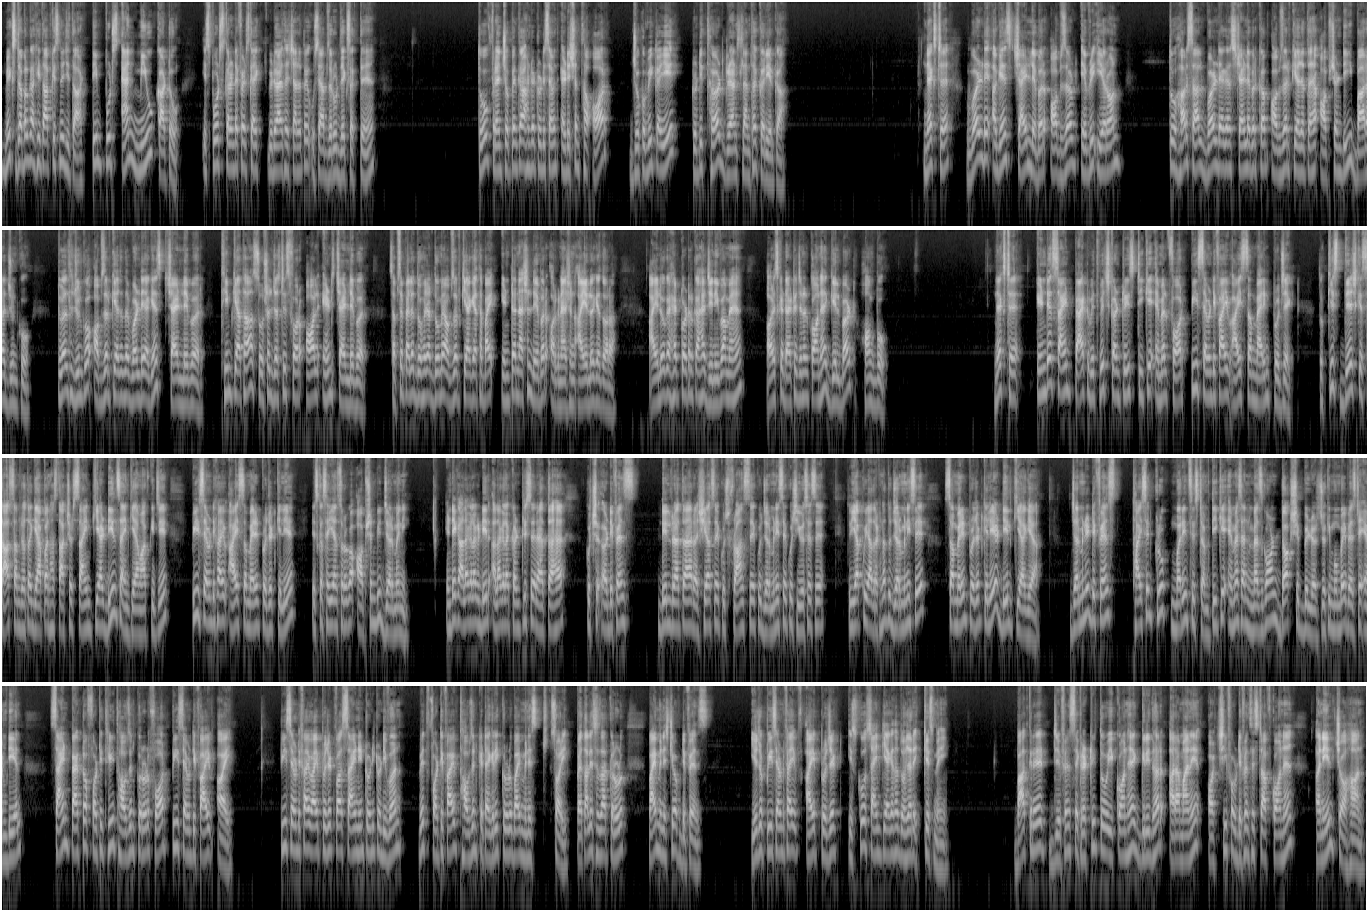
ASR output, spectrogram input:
मिक्स डबल का खिताब किसने जीता? Tim Puetz and Miyu Kato. Sports current affairs का एक वीडियो आया था इस चैनल पे, उसे आप ज़रूर देख सकते हैं। तो फ्रेंच ओपन का हंड्रेड ट्वेंटी सेवन एडिशन था और जोकोविक का ये ट्वेंटी थर्ड ग्रैंड स्लैम था करियर का। नेक्स्ट है world day against child labour observe every year on तो हर साल world day against child labour कब ऑब्ज़र्व किया जाता है? ऑप्शन डी 12 जून को। ट्वेल्थ जून को ऑब्ज़र्व किया जाता है world day against child labour. Theme क्या था? Social justice for all and child labour. सबसे पहले 2002 में ऑब्ज़र्व किया गया था by international labour organisation, ILO के द्वारा। आईएलओ का हेडक्वार्टर कहाँ है? जिनीवा में है और इसके डायरेक्टर जनरल कौन है? Gilbert Houngbo. नेक्स्ट है India signed pact with which countries T K M L for P seventy five I submarine project तो किस देश के साथ समझौता ज्ञापन हस्ताक्षर साइन किया डील साइन किया, माफ़ कीजिए। P seventy five I submarine project के लिए इसका सही आंसर होगा ऑप्शन बी जर्मनी इंडिया का अलग अलग डील अलग अलग कंट्री से रहता है। कुछ डिफेंस डील रहता है रशिया से, कुछ फ्रांस से, कुछ जर्मनी से, कुछ यूएसए से। तो ये आपको याद रखना तो जर्मनी से सबमरीन प्रोजेक्ट के लिए डील किया गया। Germany defence Thyssen Krupp marine system T K M S and Mazagon dock ship builders जो कि मुंबई बेस्ड है M D L sign pact of forty three thousand crore for P seventy five I P seventy five I project was sign in twenty twenty one with forty five thousand category crore by ministry of defence ये जो P seventy five I project इसको sign किया गया था दो हज़ार इक्कीस में ही। बात करें डिफेंस सेक्रेटरी तो ये कौन है? गिरिधर आरामाने और चीफ ऑफ़ डिफेंस स्टाफ कौन है? अनिल चौहान।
